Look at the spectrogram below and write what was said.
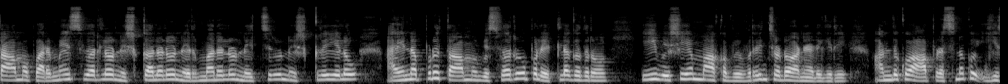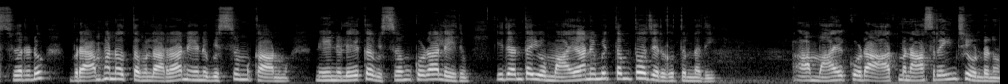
తాము పరమేశ్వరులు నిష్కలులు నిర్మలులు నిత్యులు నిష్క్రియులు అయినప్పుడు తాము విశ్వరూపులు ఎట్లగదురు? ఈ విషయం మాకు వివరించడు అని అడిగిరి. అందుకు ఆ ప్రశ్నకు ఈశ్వరుడు బ్రాహ్మణోత్తములారా నేను విశ్వం కాను నేను లేక విశ్వం కూడా లేదు. ఇదంతయు మాయా నిమిత్తంతో జరుగుతున్నది. ఆ మాయ కూడా ఆత్మను ఆశ్రయించి ఉండను.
